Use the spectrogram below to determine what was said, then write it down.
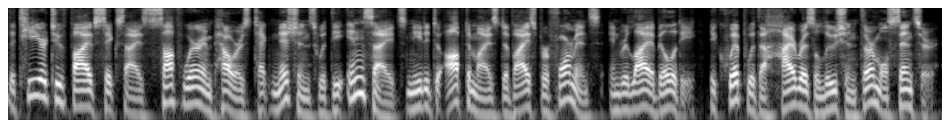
the TR256i's software empowers technicians with the insights needed to optimize device performance and reliability. Equipped with a high-resolution thermal sensor,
